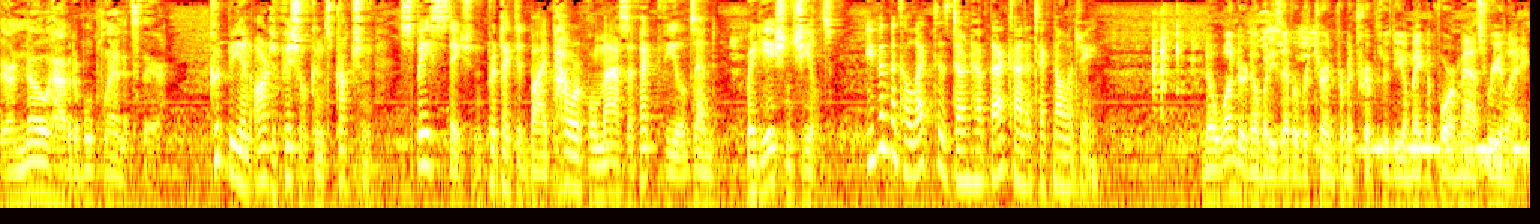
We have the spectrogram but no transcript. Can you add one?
There are no habitable planets there. Could be an artificial construction, space station protected by powerful mass effect fields and radiation shields. Even the collectors don't have that kind of technology. No wonder nobody's ever returned from a trip through the Omega 4 mass relay.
